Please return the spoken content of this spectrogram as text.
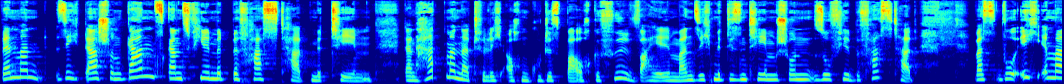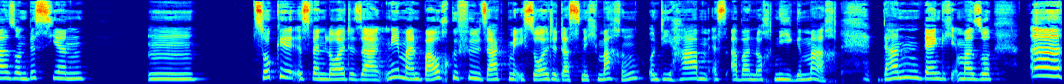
Wenn man sich da schon ganz, ganz viel mit befasst hat mit Themen, dann hat man natürlich auch ein gutes Bauchgefühl, weil man sich mit diesen Themen schon so viel befasst hat. Was, wo ich immer so ein bisschen mh, mm, zucke, ist, wenn Leute sagen, nee, mein Bauchgefühl sagt mir, ich sollte das nicht machen und die haben es aber noch nie gemacht. Dann denke ich immer so, äh,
